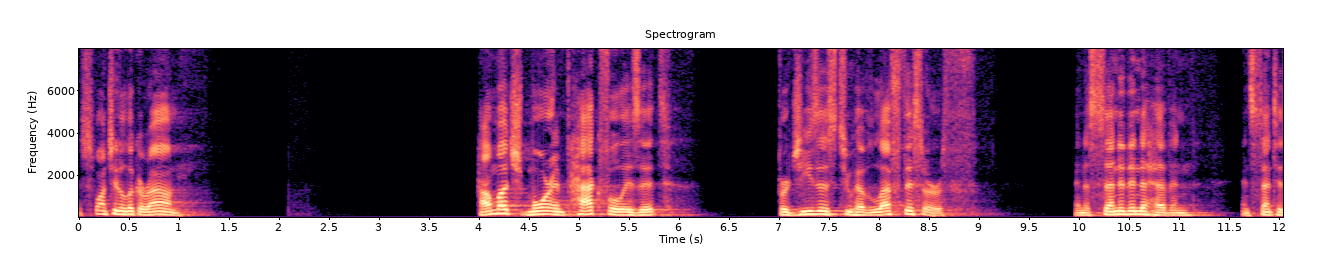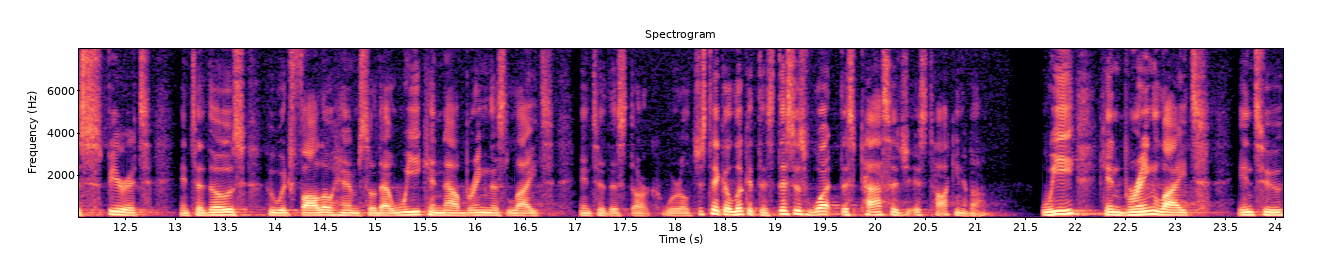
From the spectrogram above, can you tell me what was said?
I just want you to look around. How much more impactful is it for Jesus to have left this earth and ascended into heaven? and sent his spirit into those who would follow him so that we can now bring this light into this dark world. Just take a look at this. This is what this passage is talking about. We can bring light into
